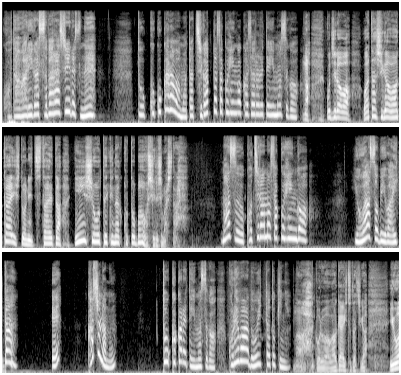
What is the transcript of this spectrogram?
こだわりが素晴らしいですねとここからはまた違った作品が飾られていますが。あこちらは私が若い人に伝えた印象的な言葉を記しました。まずこちらの作品が「夜遊びはいかん」え歌手なの？と書かれていますがこれはどういった時に？ああこれは若い人たちが夜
